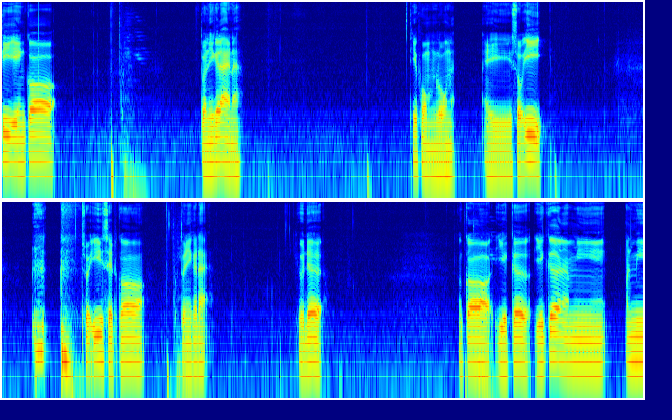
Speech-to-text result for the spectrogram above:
ตีเองก็ ตัวนี้ก็ได้นะ ที่ผมลงเนี่ยไอโซอี้โซอี้เสร็จก็ตัวนี้ก็ได้ฮิวเดอร์แล้วก็เยเกอร์เยเกอร์นะมีมันมี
